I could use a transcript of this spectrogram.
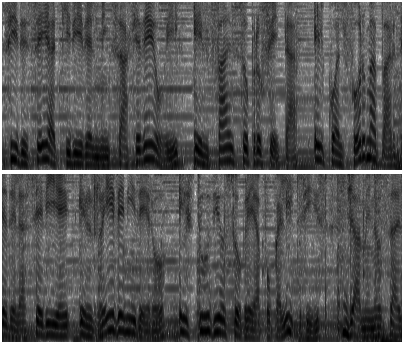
si desea adquirir el mensaje de hoy, El falso profeta, el cual forma parte de la serie El Rey Venidero, estudios sobre Apocalipsis, llámenos al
